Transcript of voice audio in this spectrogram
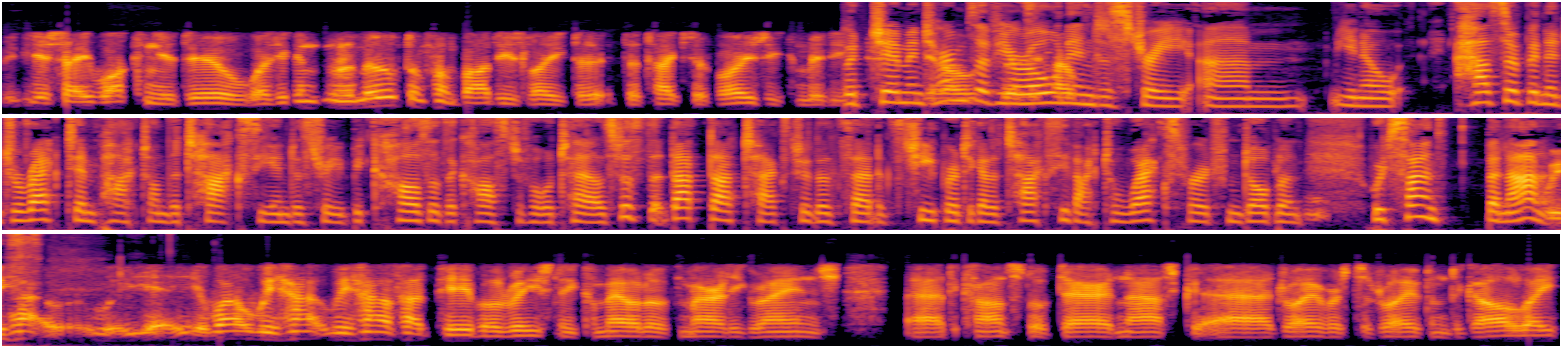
you say, what can you do? Well, you can remove them from bodies like the, the Tax Advisory Committee. But Jim, in terms know, of your own industry, um, you know, has there been a direct impact on the taxi industry because of the cost of hotels? Just that that, that texture that said it's cheaper to get a taxi back to Wexford from Dublin, which sounds bananas. We, ha- well, we have we have had people recently come out of Marley Grange, uh, the council up there, and ask uh, drivers to drive them to Galway.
